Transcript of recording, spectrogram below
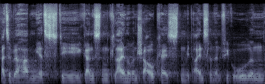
Also wir haben jetzt die ganzen kleineren Schaukästen mit einzelnen Figuren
